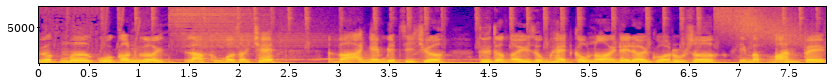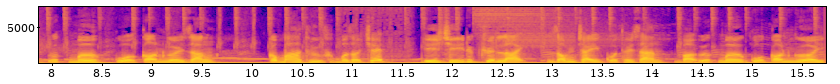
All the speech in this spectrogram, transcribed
ước mơ của con người là không bao giờ chết. Và anh em biết gì chưa? Tư tưởng ấy giống hệt câu nói để đời của Roger khi mà bàn về ước mơ của con người rằng có ba thứ không bao giờ chết ý chí được truyền lại, dòng chảy của thời gian và ước mơ của con người.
